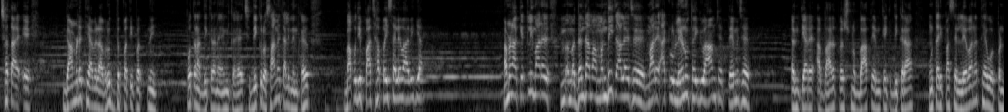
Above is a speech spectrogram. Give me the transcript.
છતાં એ ગામડેથી આવેલા વૃદ્ધ પતિ પત્ની પોતાના દીકરાને એમ કહે છે, દીકરો સામે ચાલીને એમ કહ્યું બાપુજી, પાછા પૈસા લેવા આવી ગયા? હમણાં કેટલી મારે ધંધામાં મંદી ચાલે છે, મારે આટલું લેણું થઈ ગયું, આમ છે તેમ છે. અને ત્યારે આ ભારત વર્ષનો બાપ એમ કહે કે, દીકરા, હું તારી પાસે લેવા નથી આવ્યો, પણ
